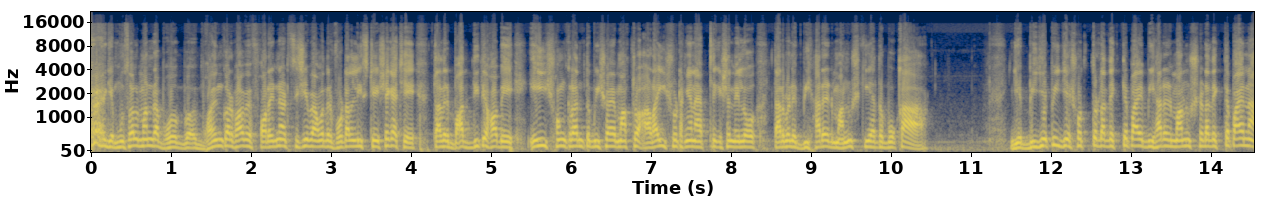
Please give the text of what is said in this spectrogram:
যে মুসলমানরা ভয়ঙ্করভাবে ফরেনার্স হিসেবে আমাদের ভোটার লিস্টে এসে গেছে, তাদের বাদ দিতে হবে। এই সংক্রান্ত বিষয়ে মাত্র আড়াইশো টাকা অ্যাপ্লিকেশন এলো, তার মানে বিহারের মানুষ কি এত বোকা? যে বিজেপি যে সত্যটা দেখতে পায়, বিহারের মানুষ সেটা দেখতে পায় না।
